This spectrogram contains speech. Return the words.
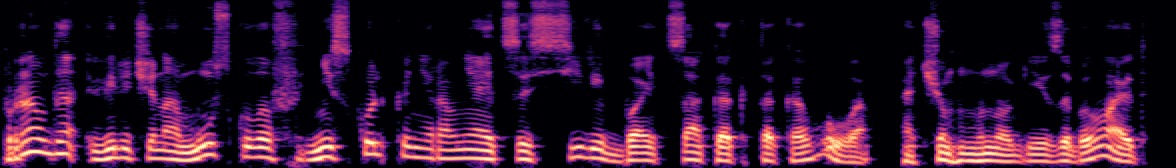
Правда, величина мускулов нисколько не равняется силе бойца как такового, о чем многие забывают,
